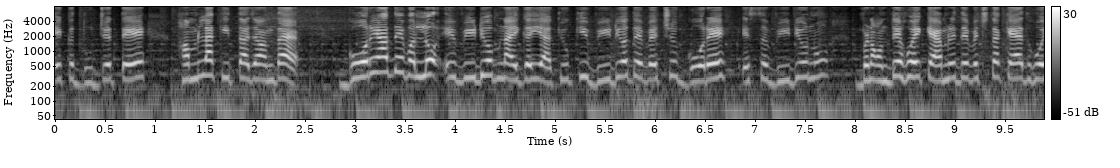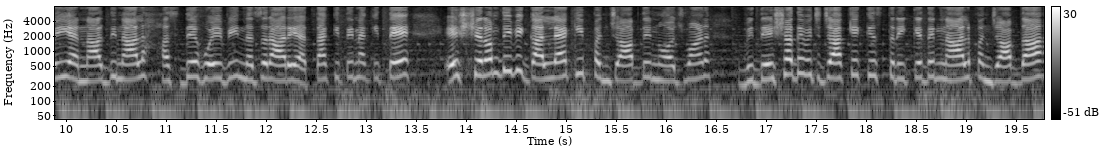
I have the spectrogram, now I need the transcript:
ਇੱਕ ਦੂਜੇ ਤੇ ਹਮਲਾ ਕੀਤਾ ਜਾਂਦਾ ਹੈ। ਗੋਰਿਆਂ ਦੇ ਵੱਲੋਂ ਇਹ ਵੀਡੀਓ ਬਣਾਈ ਗਈ ਹੈ, ਕਿਉਂਕਿ ਵੀਡੀਓ ਦੇ ਵਿੱਚ ਗੋਰੇ ਇਸ ਵੀਡੀਓ ਨੂੰ ਬਣਾਉਂਦੇ ਹੋਏ ਕੈਮਰੇ ਦੇ ਵਿੱਚ ਤਾਂ ਕੈਦ ਹੋਈ ਹੈ। ਨਾਲ ਦੀ ਨਾਲ ਹੱਸਦੇ ਹੋਏ ਵੀ ਨਜ਼ਰ ਆ ਰਹੇ ਆ। ਤਾਂ ਕਿਤੇ ਨਾ ਕਿਤੇ ਇਹ ਸ਼ਰਮ ਦੀ ਵੀ ਗੱਲ ਹੈ ਕਿ ਪੰਜਾਬ ਦੇ ਨੌਜਵਾਨ ਵਿਦੇਸ਼ਾਂ ਦੇ ਵਿੱਚ ਜਾ ਕੇ ਕਿਸ ਤਰੀਕੇ ਦੇ ਨਾਲ ਪੰਜਾਬ ਦਾ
